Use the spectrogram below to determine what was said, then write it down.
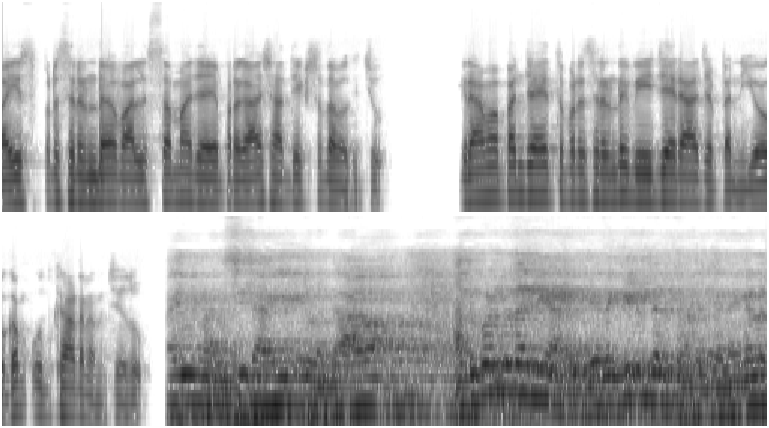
വൈസ് പ്രസിഡന്റ് വത്സമ ജയപ്രകാശ് അധ്യക്ഷത വഹിച്ചു. ഗ്രാമപഞ്ചായത്ത് പ്രസിഡന്റ് വി ജെ രാജപ്പൻ യോഗം ഉദ്ഘാടനം ചെയ്തു. മനസ്സിലായിട്ടുണ്ടാവാം. അതുകൊണ്ട് തന്നെയാണ് ഏതെങ്കിലും തരത്തിലുള്ള ജനങ്ങളെ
